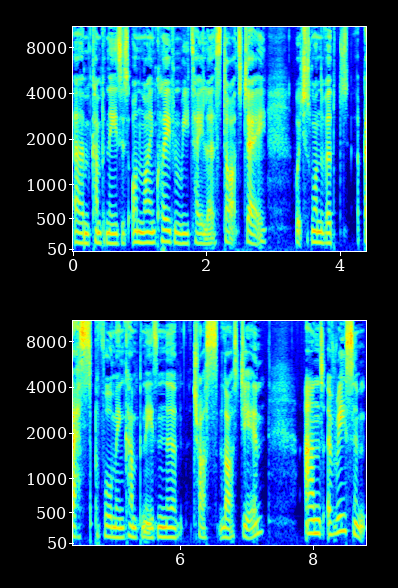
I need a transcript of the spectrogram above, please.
um, companies is online clothing retailer Start Today, which is one of the best performing companies in the trust last year. And a recent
